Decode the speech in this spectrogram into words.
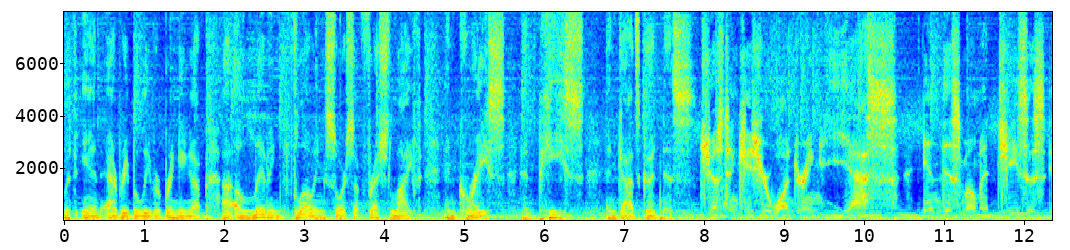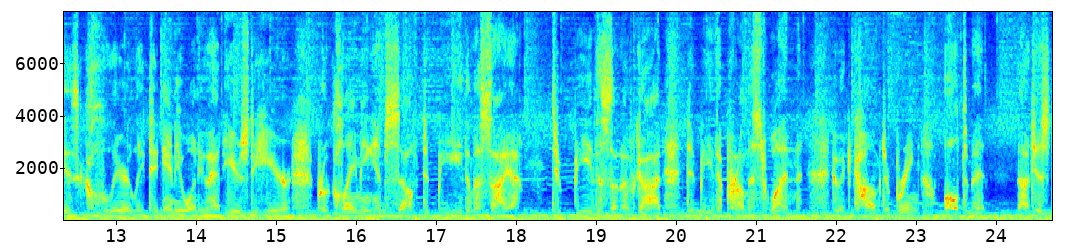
within every believer, bringing up a, living, flowing source of fresh life and grace and peace and God's goodness. Just in case you're wondering, yes, in this moment, Jesus is clearly, to anyone who had ears to hear, proclaiming himself to be the Messiah, to be the Son of God, to be the promised one who had come to bring ultimate, not just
